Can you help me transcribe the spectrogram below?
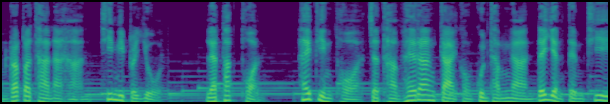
ำรับประทานอาหารที่มีประโยชน์ และพักผ่อนให้เพียงพอจะทำให้ร่างกายของคุณทำงานได้อย่างเต็มที่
